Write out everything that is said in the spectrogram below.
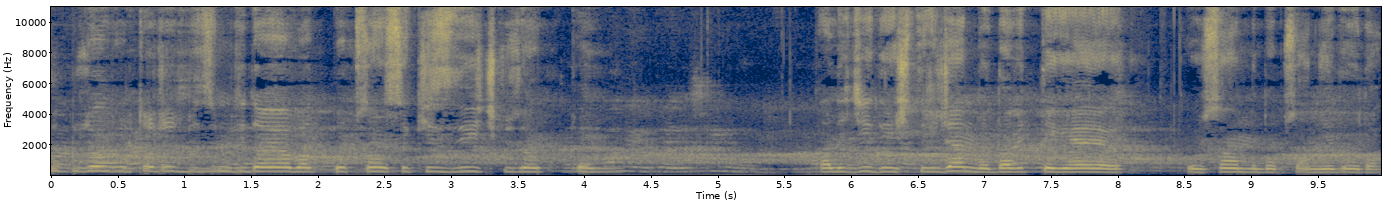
çok güzel kurtarır. Bizim Dida'ya bak 98'li hiç güzel kurtarmıyor. Kaleciyi değiştireceğim de David De Gea'ya koysam mı 97 o da.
